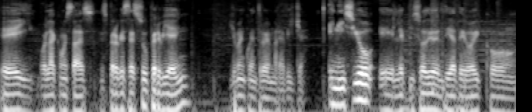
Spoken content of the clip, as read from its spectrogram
Hey, hola, ¿cómo estás? Espero que estés súper bien. Yo me encuentro de maravilla. Inicio el episodio del día de hoy con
